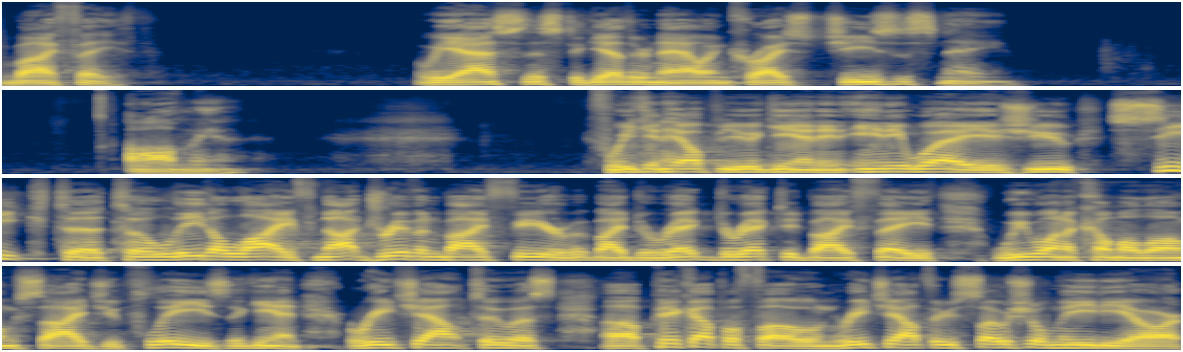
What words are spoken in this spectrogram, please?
by faith. We ask this together now in Christ Jesus' name. Amen. We can help you again in any way as you seek to, to lead a life not driven by fear, but by direct, directed by faith, we want to come alongside you. Please, again, reach out to us, uh, pick up a phone, reach out through social media or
